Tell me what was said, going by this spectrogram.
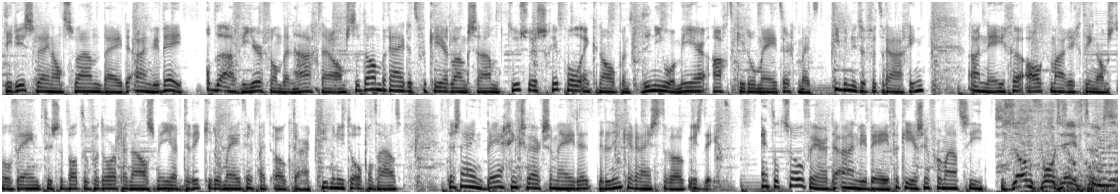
Dit is Wijnand Zwaan bij de ANWB. Op de A4 van Den Haag naar Amsterdam rijdt het verkeer langzaam tussen Schiphol en Knopend de Nieuwe Meer 8 kilometer met 10 minuten vertraging. A9 Alkmaar richting Amstelveen tussen Battenverdorp en Aalsmeer 3 kilometer met ook daar 10 minuten oponthoud. Er zijn bergingswerkzaamheden, de linkerrijstrook is dicht. En tot zover de ANWB Verkeersinformatie. Zandvoort heeft het.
